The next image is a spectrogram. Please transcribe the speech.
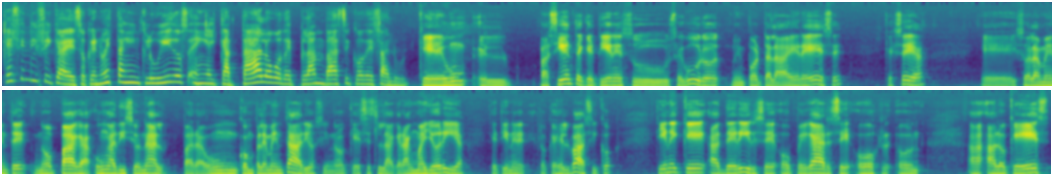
¿Qué significa eso? Que no están incluidos en el catálogo del plan básico de salud. Que un, el paciente que tiene su seguro, no importa la ARS que sea, eh, solamente no paga un adicional para un complementario, sino que esa es la gran mayoría que tiene lo que es el básico, tiene que adherirse o pegarse o, a, lo que es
